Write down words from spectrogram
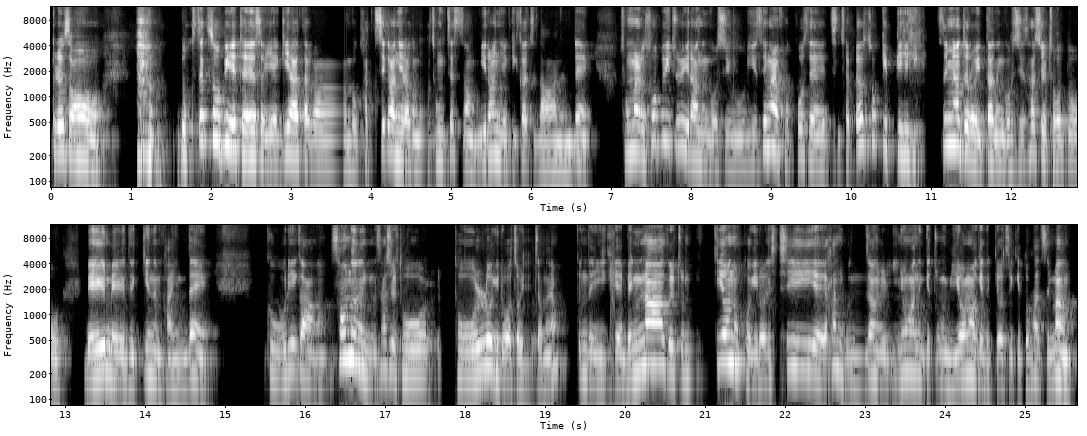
그래서 녹색 소비에 대해서 얘기하다가 뭐 가치관이라든가 정체성 이런 얘기까지 나왔는데 정말로 소비주의라는 것이 우리 생활 곳곳에 진짜 뼛속 깊이 스며들어 있다는 것이 사실 저도 매일매일 느끼는 바인데 그 우리가 섬은 사실 돌, 돌로 이루어져 있잖아요. 근데 이게 맥락을 좀 띄워놓고 이런 시의 한 문장을 인용하는 게 좀 위험하게 느껴지기도 하지만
